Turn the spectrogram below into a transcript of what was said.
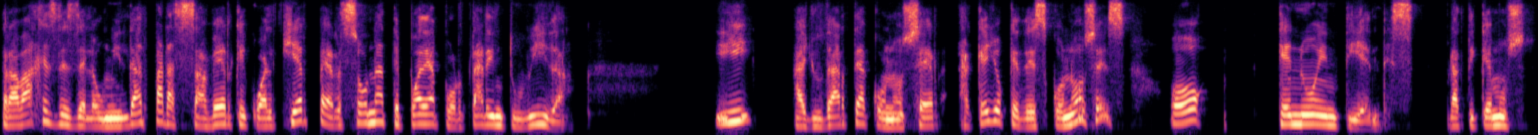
trabajes desde la humildad para saber que cualquier persona te puede aportar en tu vida y ayudarte a conocer aquello que desconoces o que no entiendes. Practiquemos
